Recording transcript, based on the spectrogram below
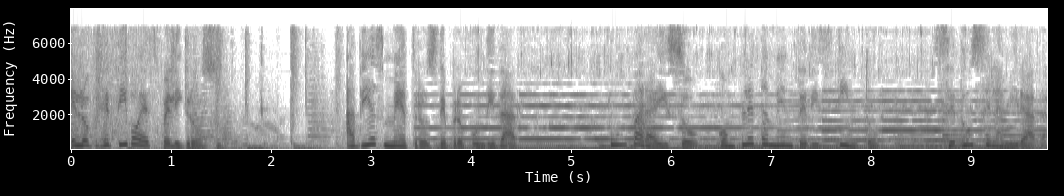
El objetivo es peligroso. A 10 metros de profundidad, un paraíso completamente distinto seduce la mirada.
